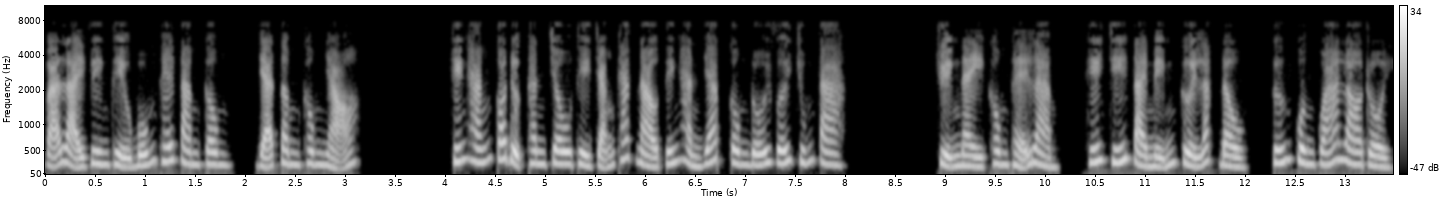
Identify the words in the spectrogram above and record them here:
vả lại viên thiệu bốn thế tam công, giả tâm không nhỏ. Khiến hắn có được Thanh Châu thì chẳng khác nào tiến hành giáp công đối với chúng ta. Chuyện này không thể làm, khí chí tài mỉm cười lắc đầu, tướng quân quá lo rồi.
